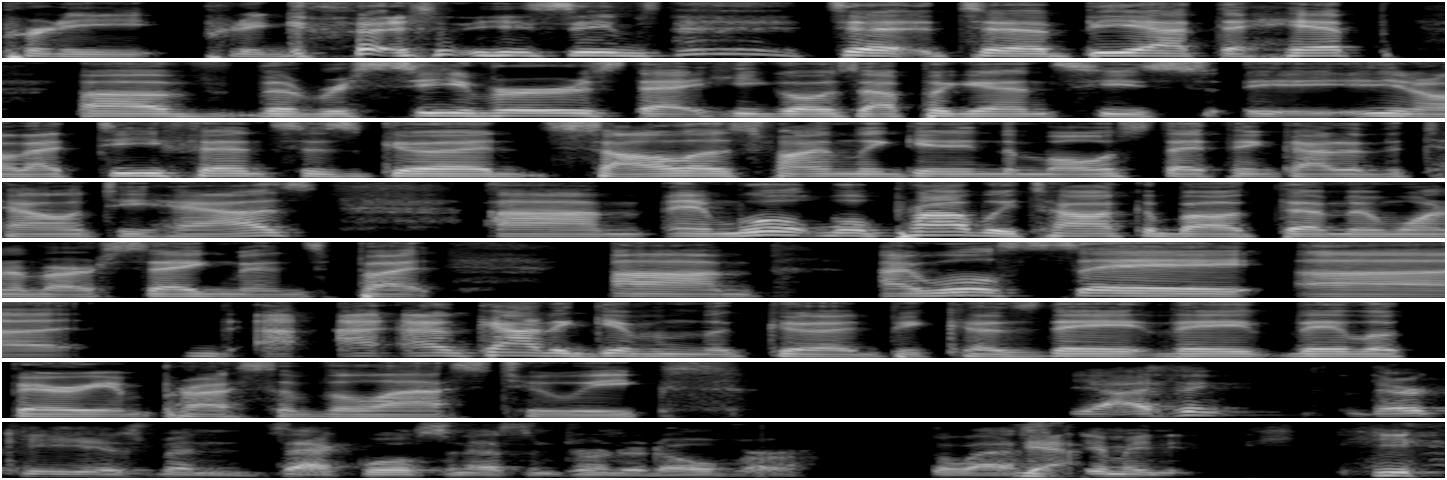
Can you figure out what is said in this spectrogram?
pretty pretty good. he seems to to be at the hip of the receivers that he goes up against. He's you know that defense is good. Salah is finally getting the most I think out of the talent he has. Um, and we'll we'll probably talk about them in one of our segments, but um, I will say uh, I, have got to give them the good because they they they look very impressive the last two weeks. Yeah, I think their key has been Zach Wilson hasn't turned it over the last. Yeah. I mean, he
